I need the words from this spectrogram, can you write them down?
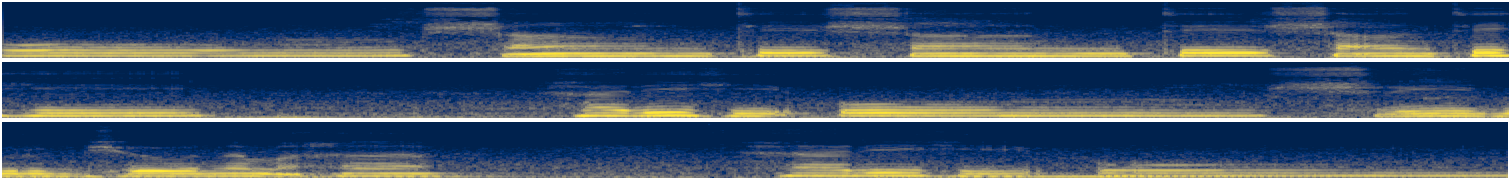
ॐ शान्ति शान्ति शान्तिः हरिः ॐ श्रीगुरुभ्यो नमः। हरिः ॐ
